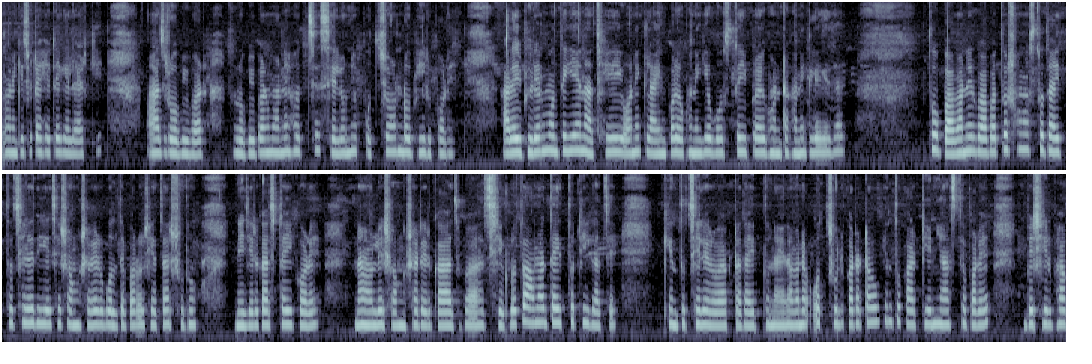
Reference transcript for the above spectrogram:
মানে কিছুটা হেঁটে গেলে আর কি। আজ রবিবার রবিবার মানে হচ্ছে সেলুনে প্রচণ্ড ভিড় পড়ে। আর এই ভিড়ের মধ্যে গিয়ে না সেই অনেক লাইন পড়ে ওখানে গিয়ে বসতেই প্রায় ঘন্টাখানেক লেগে যায়। তো বাবানের বাবা তো সমস্ত দায়িত্ব ছেড়ে দিয়েছে, সংসারের বলতে পারো সে তার শুধু নিজের কাজটাই করে। না হলে সংসারের কাজ বা সেগুলো তো আমার দায়িত্ব ঠিক আছে, কিন্তু ছেলেরও একটা দায়িত্ব নেয় না। মানে ওর চুল কাটাটাও কিন্তু কাটিয়ে নিয়ে আসতে পারে, বেশিরভাগ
